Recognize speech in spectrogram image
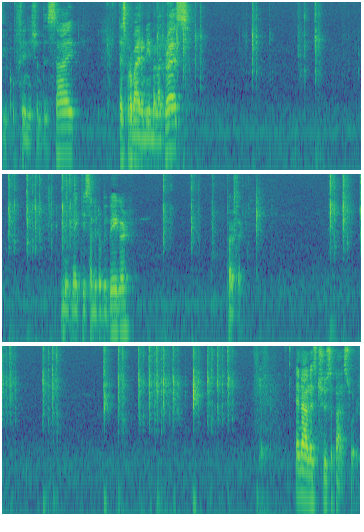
Click on finish on this side. Let's provide an email address. Make this a little bit bigger. Perfect. And now let's choose a password.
